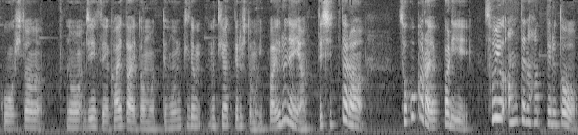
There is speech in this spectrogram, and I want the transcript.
こう人の人生変えたいと思って本気で向き合ってる人もいっぱいいるねんやって知ったらそこからやっぱりそういうアンテナ張ってると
